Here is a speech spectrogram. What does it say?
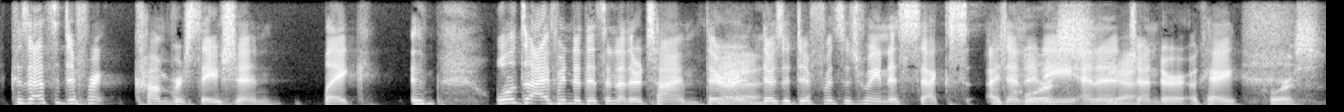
because that's a different conversation. Like. We'll dive into this another time. There, Yeah. there's a difference between a sex identity and a yeah. gender. Okay, Of course.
